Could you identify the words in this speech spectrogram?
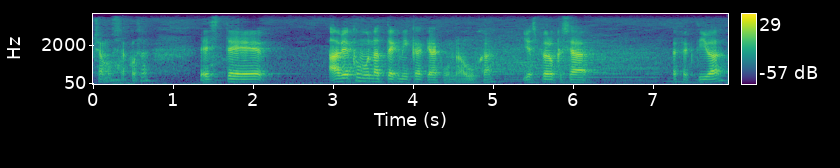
echamos esa cosa, este, había como una técnica que era como una aguja, y espero que sea efectiva,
